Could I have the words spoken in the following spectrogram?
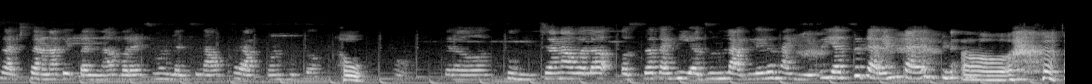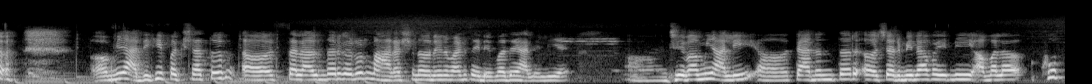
राजकारणात येताना बऱ्याच महिलांचं नाव खराब पण होतं. हो. हो. तर तुमच्या नावाला असं काही अजून लागलेलं नाहीये तर याचं कारण काय? मी आधीही पक्षातून स्थलांतर करून महाराष्ट्र नवनिर्माण सेनेमध्ये आलेली आहे. जेव्हा मी आली त्यानंतर शर्मिला बहिणी आम्हाला खूप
